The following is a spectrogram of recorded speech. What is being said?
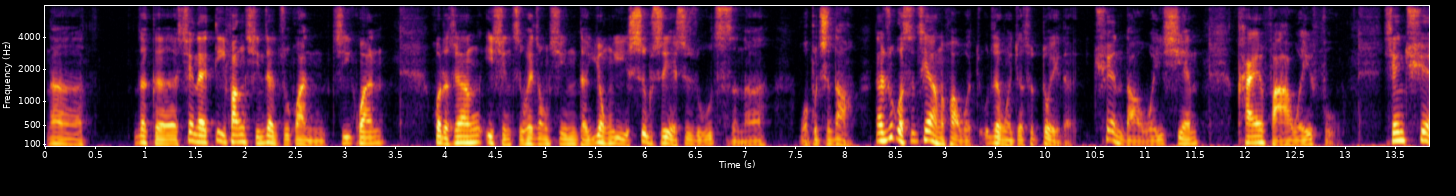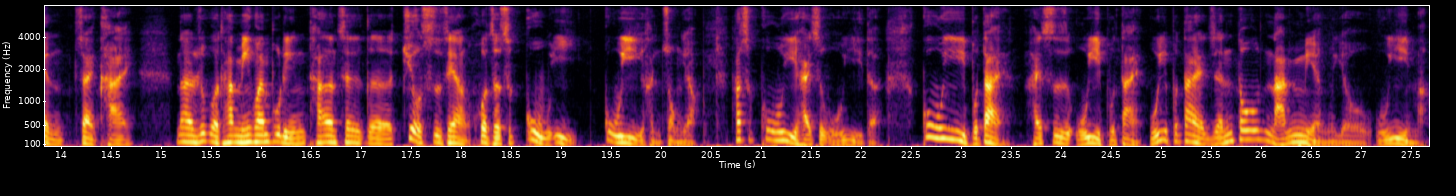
那那个现在地方行政主管机关或者中央疫情指挥中心的用意，是不是也是如此呢？我不知道，那如果是这样的话，我认为就是对的。劝导为先，开罚为辅，先劝再开。那如果他冥顽不灵，他这个就是这样，或者是故意，故意很重要。他是故意还是无意的？故意不带还是无意不带？无意不带，人都难免有无意嘛。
